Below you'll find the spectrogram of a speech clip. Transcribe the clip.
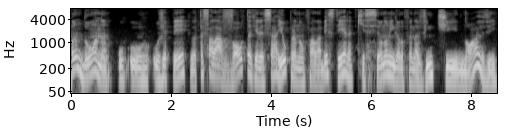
abandona o, o, o GP. Eu até falar a volta que ele saiu para não falar besteira, que se eu não me engano foi na 29.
